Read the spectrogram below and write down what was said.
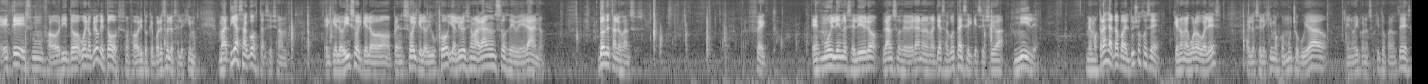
Este es un favorito. Bueno, creo que todos son favoritos, que por eso los elegimos. Matías Acosta se llama. El que lo hizo, el que lo pensó, el que lo dibujó. Y el libro se llama Gansos de Verano. ¿Dónde están los gansos? Perfecto. Es muy lindo ese libro, Gansos de Verano de Matías Acosta, es el que se lleva Mile. ¿Me mostrás la tapa del tuyo, José? Que no me acuerdo cuál es, que los elegimos con mucho cuidado, en oír con los ojitos para ustedes.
